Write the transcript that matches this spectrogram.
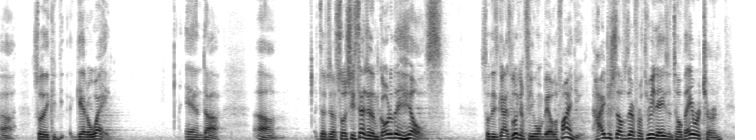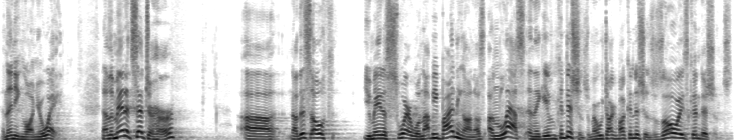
uh, so they could get away. And uh, um, so she said to them, Go to the hills. So these guys looking for you won't be able to find you. Hide yourselves there for three days until they return, and then you can go on your way. Now the men had said to her, uh, Now this oath you made us swear will not be binding on us unless, and they gave them conditions. Remember, we talked about conditions. There's always conditions.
